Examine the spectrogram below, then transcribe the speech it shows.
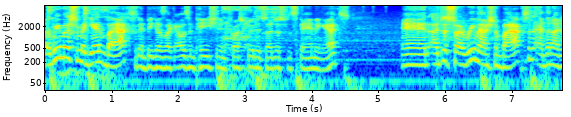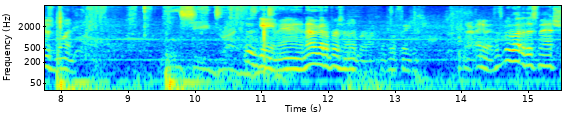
I rematched him again by accident because like I was impatient and frustrated, so I just was spamming X. And I just so I rematched him by accident, and then I just won. This game, man. Now I got to verse another Brock. Go figure. Alright, anyways, let's move on to this match.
